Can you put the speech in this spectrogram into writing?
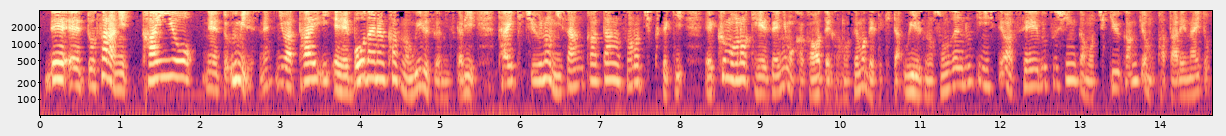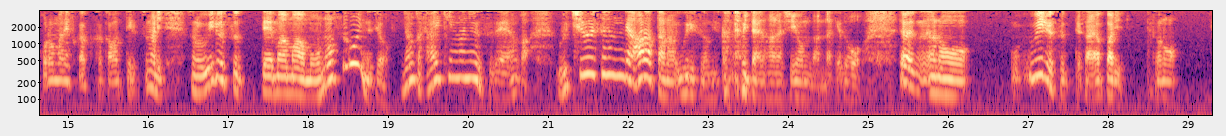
で、えっ、と、さらに、海洋、えっ、と、海ですね。には、大、えー、膨大な数のウイルスが見つかり、大気中の二酸化炭素の蓄積、えー、雲の形成にも関わっている可能性も出てきた。ウイルスの存在を抜きにしては、生物進化も地球環境も語れないところまで深く関わっている。つまり、そのウイルスって、まあまあ、ものすごいんですよ。なんか最近のニュースで、なんか、宇宙船で新たなウイルスが見つかったみたいな話読んだんだけど、だから、あの、ウイルスってさ、やっぱり、その、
